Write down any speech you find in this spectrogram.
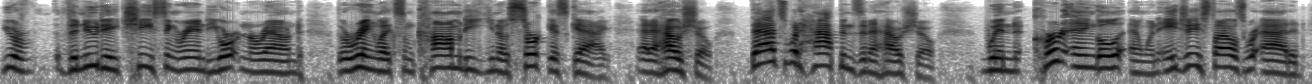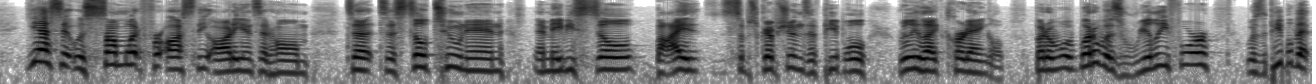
You have the New Day chasing Randy Orton around the ring like some comedy, you know, circus gag at a house show. That's what happens in a house show. When Kurt Angle and when AJ Styles were added, yes, it was somewhat for us, the audience at home, to, to still tune in and maybe still buy subscriptions if people really like Kurt Angle. But it, what it was really for was the people that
